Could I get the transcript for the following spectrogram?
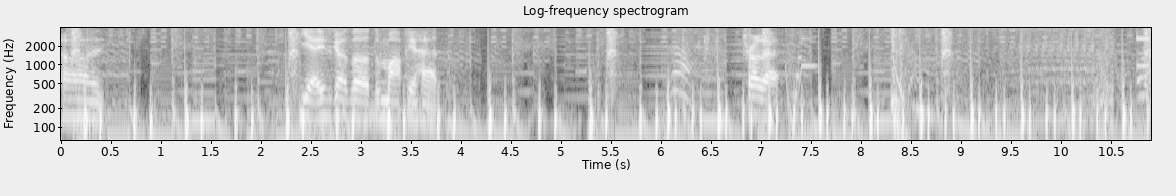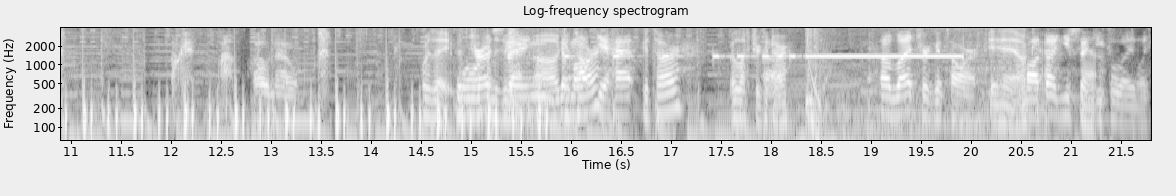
Uh. Yeah, he's got the the mafia hat. Try that. Okay. Oh no. What is it? The dress does he got? thing, Uh, the guitar. mafia hat, Guitar. Electric guitar. electric guitar. yeah. Oh, I thought you said Yeah. ukulele.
